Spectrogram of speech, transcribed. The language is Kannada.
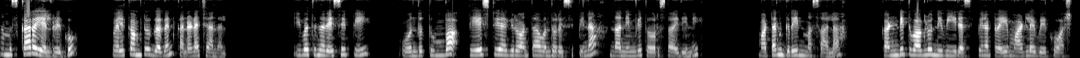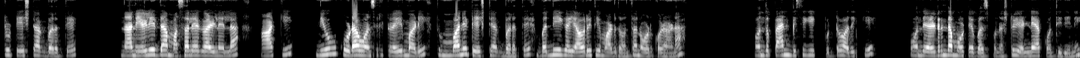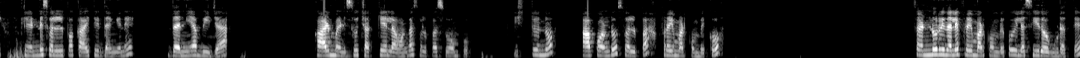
ನಮಸ್ಕಾರ ಎಲ್ರಿಗೂ. Welcome to Gagan Kannada channel ಇವತ್ತಿನ ರೆಸಿಪಿ ಒಂದು ತುಂಬ ಟೇಸ್ಟಿಯಾಗಿರುವಂಥ ಒಂದು ರೆಸಿಪಿನ ನಾನು ನಿಮಗೆ ತೋರಿಸ್ತಾ ಇದ್ದೀನಿ. ಮಟನ್ ಗ್ರೀನ್ ಮಸಾಲ ಖಂಡಿತವಾಗ್ಲೂ ನೀವು ಈ ರೆಸಿಪಿನ ಟ್ರೈ ಮಾಡಲೇಬೇಕು. ಅಷ್ಟು ಟೇಸ್ಟಾಗಿ ಬರುತ್ತೆ. ನಾನು ಹೇಳಿದ್ದ ಮಸಾಲೆಗಳನ್ನೆಲ್ಲ ಹಾಕಿ ನೀವು ಕೂಡ ಒಂದ್ಸರಿ ಟ್ರೈ ಮಾಡಿ ತುಂಬಾ ಟೇಸ್ಟಿಯಾಗಿ ಬರುತ್ತೆ. ಬನ್ನಿ ಈಗ ಯಾವ ರೀತಿ ಮಾಡೋದು ಅಂತ ನೋಡ್ಕೊಳ್ಳೋಣ. ಒಂದು ಪ್ಯಾನ್ ಬಿಸಿಗಿಟ್ಬಿಟ್ಟು ಅದಕ್ಕೆ ಒಂದು ಎರಡರಿಂದ ಮೂರು ಟೇಬಲ್ ಸ್ಪೂನಷ್ಟು ಎಣ್ಣೆ ಹಾಕ್ಕೊತಿದ್ದೀನಿ. ಎಣ್ಣೆ ಸ್ವಲ್ಪ ಕಾಯ್ತಿದ್ದಂಗೆ ಧನಿಯಾ, ಬೀಜ ಕಾಳುಮೆಣಸು ಚಕ್ಕೆ, ಲವಂಗ, ಸ್ವಲ್ಪ ಸೋಂಪು ಇಷ್ಟನ್ನು ಹಾಕ್ಕೊಂಡು ಸ್ವಲ್ಪ ಫ್ರೈ ಮಾಡ್ಕೊಬೇಕು. ಸಣ್ಣೂರಿನಲ್ಲೇ ಫ್ರೈ ಮಾಡ್ಕೊಬೇಕು, ಇಲ್ಲ ಸೀದೋಗ್ಬಿಡತ್ತೆ.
